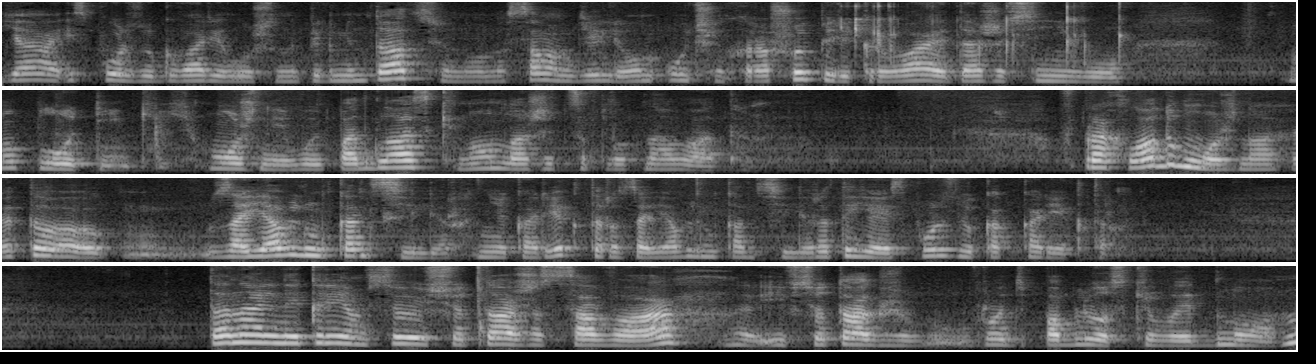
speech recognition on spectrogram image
Я использую, говорила уже, на пигментацию, но на самом деле он очень хорошо перекрывает даже синеву. Ну, плотненький. Можно его и под глазки, но он ложится плотновато. В прохладу можно. Это заявлен консилер. Не корректор, а заявлен консилер. Это я использую как корректор. Тональный крем все еще та же сова. И все так же вроде поблескивает дно. Ну,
